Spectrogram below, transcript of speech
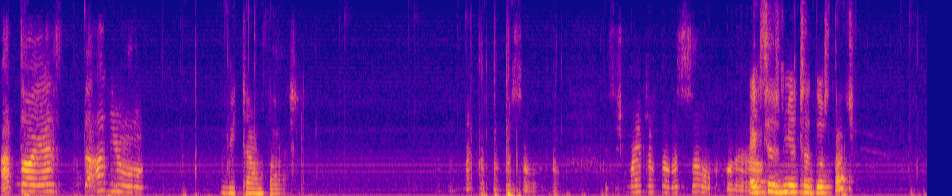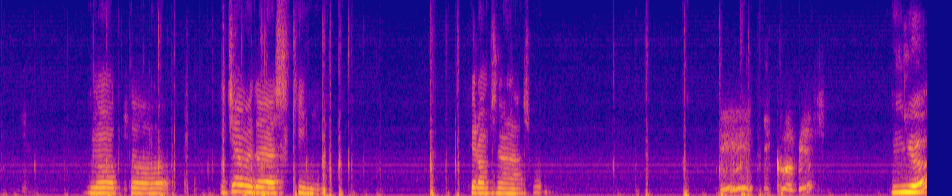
A to jest Daniu! Witam was. Minecraft na wesoło, no. Jesteś Minecraft na wesoło, cholera. Ej, chcesz miecza dostać? Nie. No to idziemy do jaskini, którą znalazłem. Nie kłamiesz? Nie.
